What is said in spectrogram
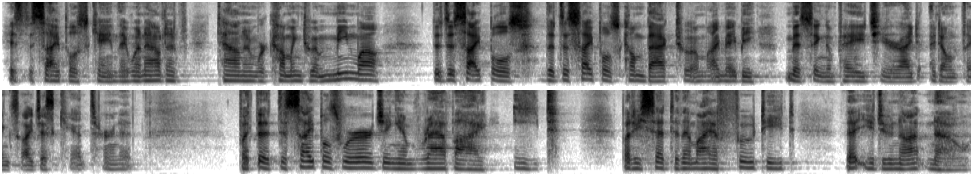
His disciples came. They went out of town and were coming to him. Meanwhile, the disciples, the disciples come back to him. I may be missing a page here. I, I don't think so. I just can't turn it. But the disciples were urging him, Rabbi, eat. But he said to them, I have food to eat that you do not know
